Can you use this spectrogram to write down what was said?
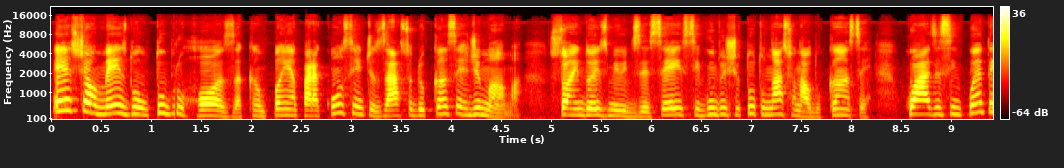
Este é o mês do Outubro Rosa, campanha para conscientizar sobre o câncer de mama. Só em 2016, segundo o Instituto Nacional do Câncer, quase 50,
